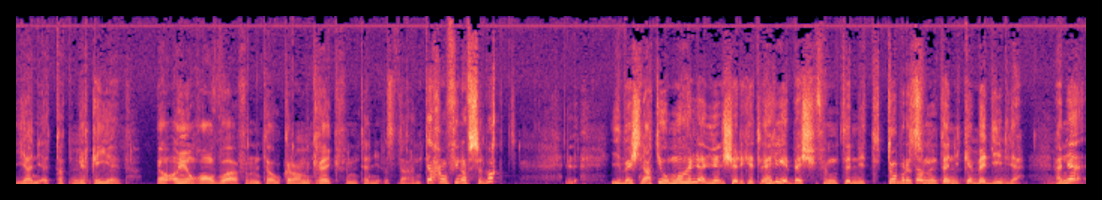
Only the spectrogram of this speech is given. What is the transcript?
يعني التطبيقية. اون رونفوا فهمت؟ وكلام غريك فهمتني الإصدار نتاعهم في نفس الوقت. باش نعطيو مهلة للشركات الأهلية باش فهمتني تبرز تبرز. فهمتني كبديل له. هنا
